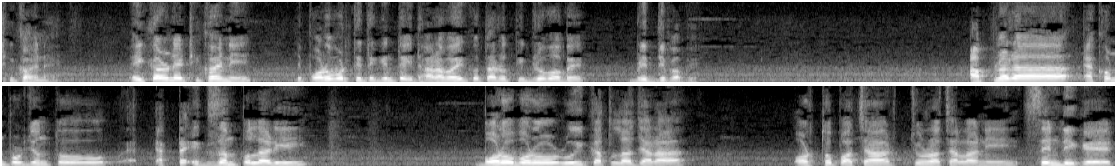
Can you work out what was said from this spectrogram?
ঠিক হয় না এই কারণে ঠিক হয়নি যে পরবর্তীতে কিন্তু এই ধারাবাহিকতা আরও তীব্রভাবে বৃদ্ধি পাবে। আপনারা এখন পর্যন্ত একটা এক্সাম্পলারি বড় বড় রুই কাতলা যারা অর্থ পাচার চোরাচালানি সিন্ডিকেট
